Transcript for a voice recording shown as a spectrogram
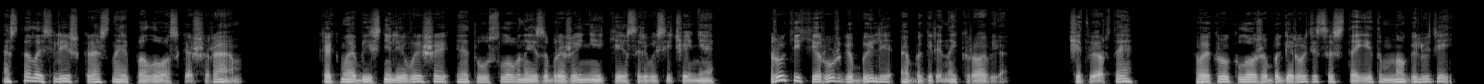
осталась лишь красная полоска, шрам. Как мы объяснили выше, это условное изображение кесарево сечения. Руки хирурга были обогрены кровью. Четвертое. Вокруг ложа Богородицы стоит много людей.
